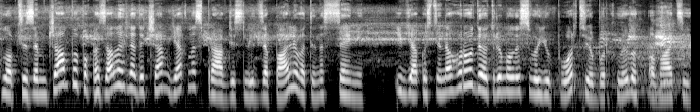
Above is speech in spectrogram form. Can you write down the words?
Хлопці з Емджампу показали глядачам, як насправді слід запалювати на сцені, і в якості нагороди отримали свою порцію бурхливих овацій.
